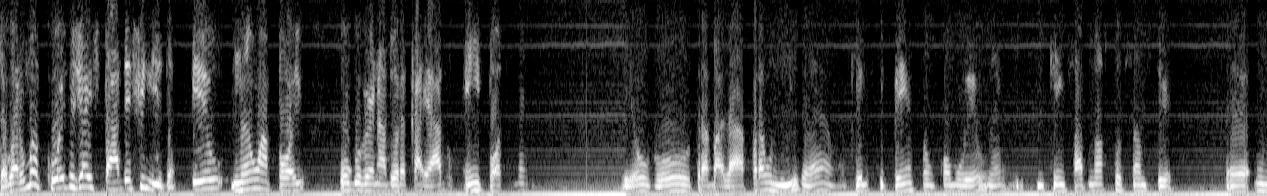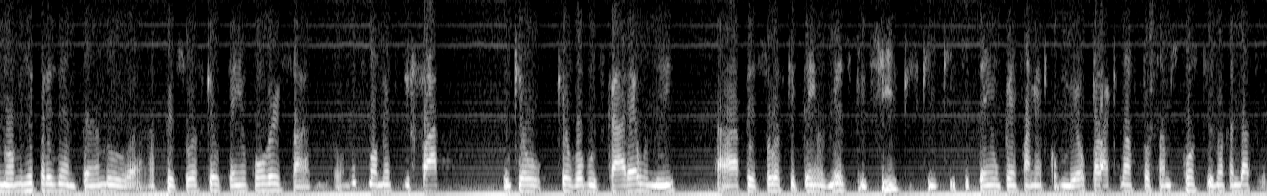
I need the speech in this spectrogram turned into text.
Agora, uma coisa já está definida: eu não apoio o governador Acaiado em hipótese nenhuma. Eu vou trabalhar para unir né, aqueles que pensam como eu, né, e quem sabe nós possamos ter é, um nome representando as pessoas que eu tenho conversado. Então, nesse momento, de fato, o que eu, que eu vou buscar é unir a pessoas que têm os mesmos princípios, que, que, que têm um pensamento como o meu, para que nós possamos construir uma candidatura.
